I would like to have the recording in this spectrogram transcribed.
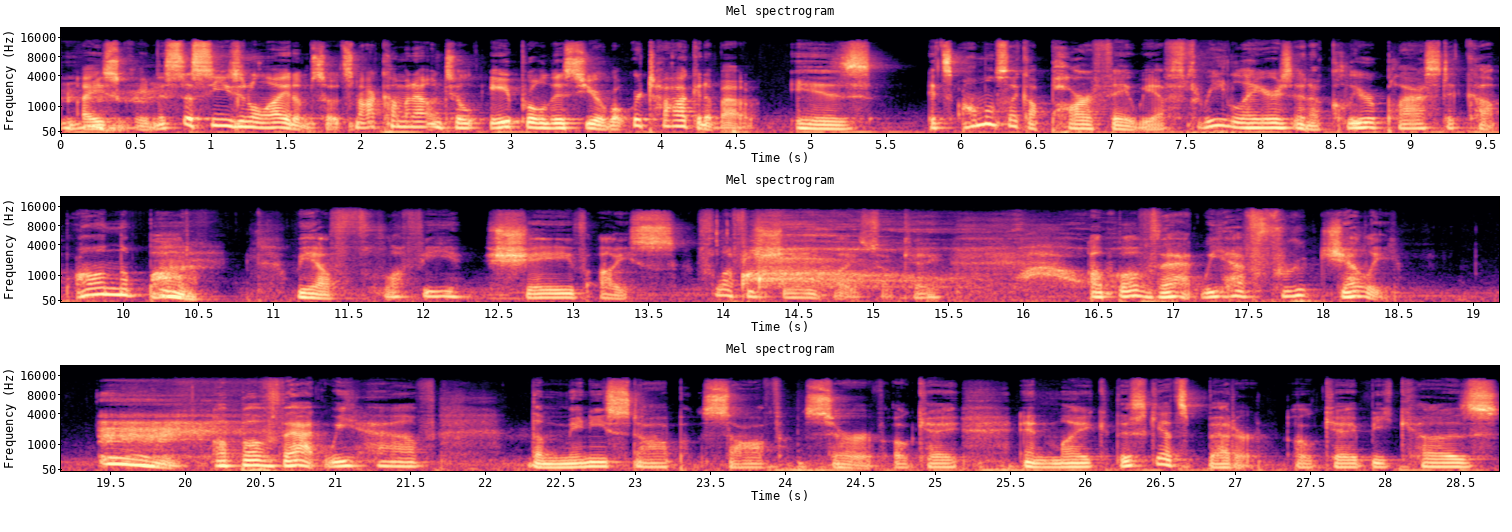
mm-hmm. ice cream. This is a seasonal item, so it's not coming out until April this year. What we're talking about is it's almost like a parfait. We have three layers in a clear plastic cup. On the bottom, we have fluffy shave ice. Fluffy shave ice, okay? Wow. Above that, we have fruit jelly. Mm. Above that, we have the Ministop soft serve, okay? And Mike, this gets better, okay? Because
